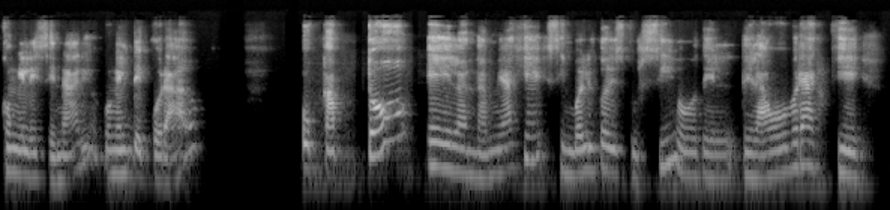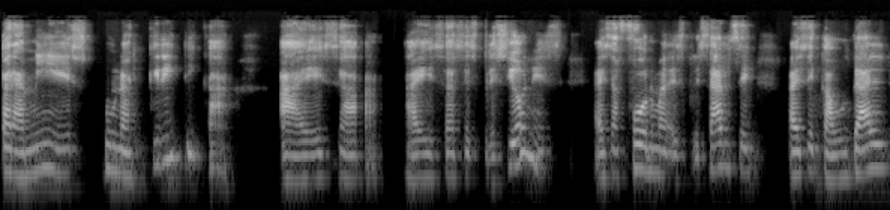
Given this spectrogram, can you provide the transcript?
con el escenario, con el decorado? ¿O captó el andamiaje simbólico discursivo de la obra que para mí es una crítica a, esa, a esas expresiones, a esa forma de expresarse, a ese caudal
